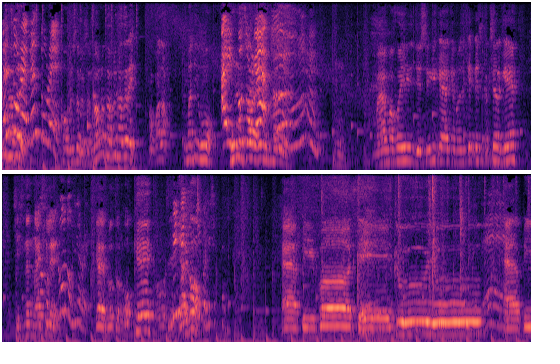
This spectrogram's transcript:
pino, pino, pino. Kau bisa bisa. Nampak tak? Nampak tak? Apa dah? Madi, oh. Ayo, sorry. ꯃꯌꯥꯝ ꯑꯩꯈꯣꯏ ꯖꯦꯁꯤꯒꯤ ꯀꯌꯥ ꯀꯩꯅꯣꯁꯤ ꯀꯌꯥ ꯀꯩꯁꯨ ꯀꯛꯆꯔꯒꯦ ꯁꯤꯁꯤꯅ ꯅꯥꯏꯁ ꯂꯩꯔꯦ ꯕ꯭ꯂꯣ ꯇꯧꯖꯔꯦ ꯌꯥꯔꯦ ꯕ꯭ꯂꯣ ꯇꯧꯔꯣ ꯑꯣꯀꯦ ꯌꯥꯔꯦꯀꯣ Happy birthday to you Happy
